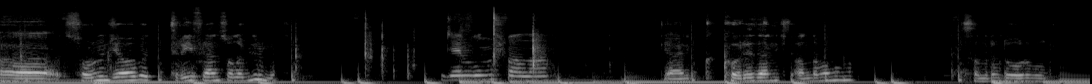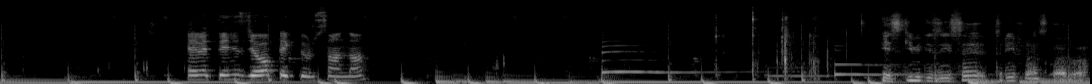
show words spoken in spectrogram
Aa, sorunun cevabı Three Friends olabilir mi? Cem bulmuş valla. Yani K- Kore'den hiç anlamam ama sanırım doğru buldum. Evet Deniz cevap bekliyoruz senden. Eski bir dizi ise Three Friends galiba.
